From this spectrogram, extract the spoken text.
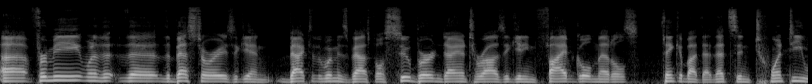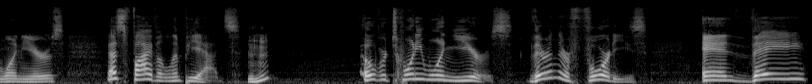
Uh, for me, one of the, the, the best stories, again, back to the women's basketball, Sue Bird and Diana Taurasi getting five gold medals. Think about that. That's in 21 years. That's five Olympiads. Mm-hmm. Over 21 years. They're in their 40s, and they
